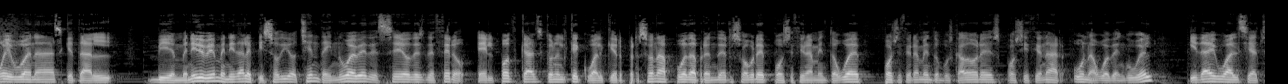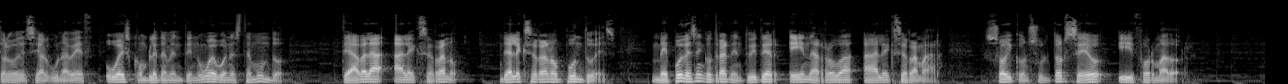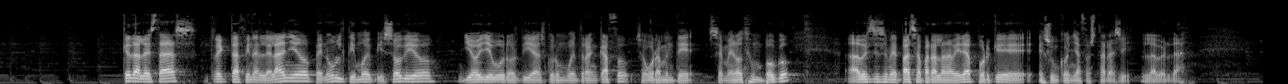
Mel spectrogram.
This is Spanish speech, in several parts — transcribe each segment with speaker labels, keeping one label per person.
Speaker 1: Muy buenas, ¿qué tal? Bienvenido y bienvenida al episodio 89 de SEO desde cero, el podcast con el que cualquier persona puede aprender sobre posicionamiento web, posicionamiento en buscadores, posicionar una web en Google y da igual si ha hecho algo de SEO alguna vez o es completamente nuevo en este mundo. Te habla Alex Serrano, de alexserrano.es. Me puedes encontrar en Twitter en arroba. Soy consultor SEO y formador. ¿Qué tal estás? Recta final del año, penúltimo episodio. Yo llevo unos días con un buen trancazo, seguramente se me note un poco. A ver si se me pasa para la Navidad porque es un coñazo estar así, la verdad.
